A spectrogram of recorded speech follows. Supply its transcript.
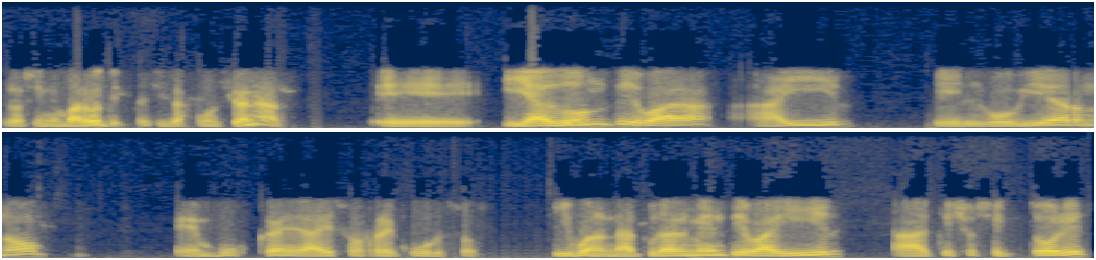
pero sin embargo, necesita funcionar. Eh, y a dónde va a ir el gobierno en busca de esos recursos. Y bueno, naturalmente va a ir a aquellos sectores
